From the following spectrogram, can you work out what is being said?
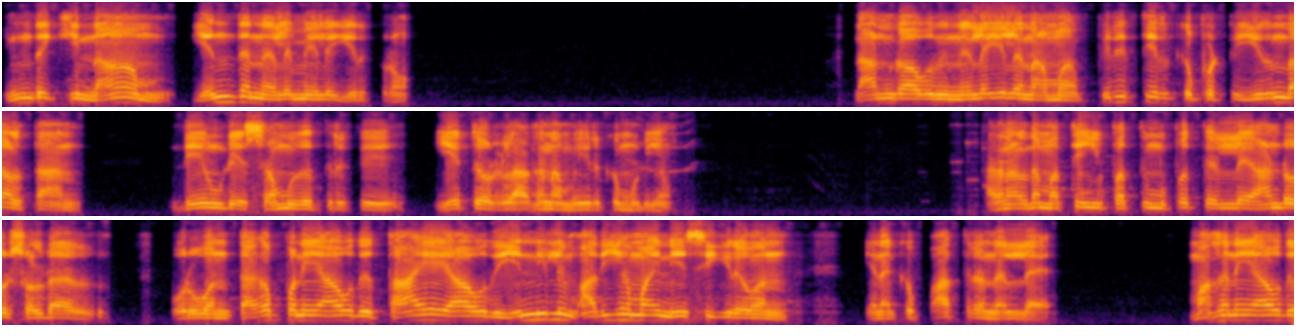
இன்றைக்கு நாம் எந்த நிலைமையில இருக்கிறோம்? நான்காவது நிலையில நாம பிரித்திருக்கப்பட்டு இருந்தால்தான் தேவனுடைய சமூகத்திற்கு ஏற்றவர்களாக நாம் இருக்க முடியும். அதனால்தான் மத்திய பத்து முப்பத்தேழுல ஆண்டவர் சொல்றார் ஒருவன் தகப்பனையாவது தாயையாவது என்னிலும் அதிகமாய் நேசிக்கிறவன் எனக்கு பாத்திரன் அல்ல. மகனையாவது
